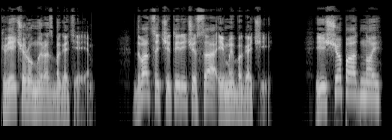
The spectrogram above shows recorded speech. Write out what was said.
«К вечеру мы разбогатеем. Двадцать четыре часа, и мы богачи. Еще по одной.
